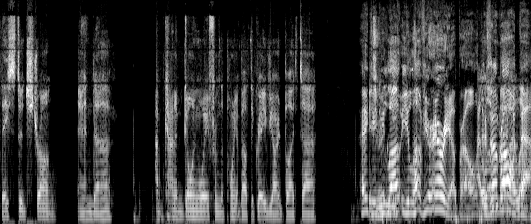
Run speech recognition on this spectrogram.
they stood strong and uh, i'm kind of going away from the point about the graveyard but uh, Hey, It's dude, you love you love your area, bro. I There's love nothing my- I wrong with love that.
